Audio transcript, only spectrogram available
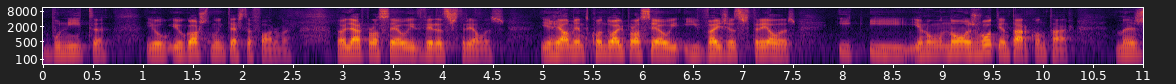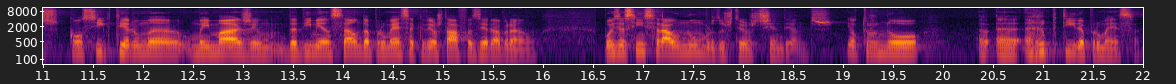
bonita, eu, eu gosto muito desta forma, de olhar para o céu e de ver as estrelas. E realmente, quando olho para o céu e, e vejo as estrelas, e, e eu não, não as vou tentar contar, mas consigo ter uma, uma imagem da dimensão da promessa que Deus está a fazer a Abraão. Pois assim será o número dos teus descendentes. Ele tornou a, a, a repetir a promessa.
